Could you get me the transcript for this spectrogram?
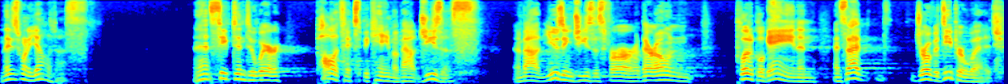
And they just want to yell at us. And then it seeped into where politics became about Jesus and about using Jesus for their own political gain. And, and so that drove a deeper wedge.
